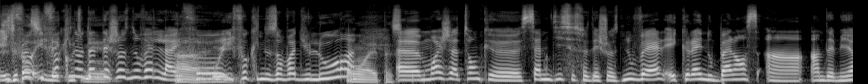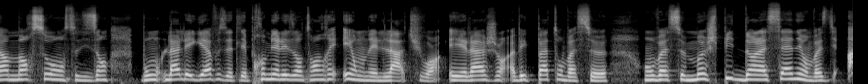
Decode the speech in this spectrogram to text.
je il sais faut, pas s'il il faut qu'il écoute, nous donne mais- des choses nouvelles là. Ah, il faut, oui. il faut qu'il nous envoie du lourd. Ouais, parce que- Euh, moi, j'attends que samedi, ce soit des choses nouvelles et que là, il nous balance un, un des meilleurs morceaux en se disant Bon, là, les gars, vous êtes les premiers à les entendre et on est là, tu vois. Et là, genre, avec Pat, on va se, on va se mosh pit dans la scène et on va se dire Ah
